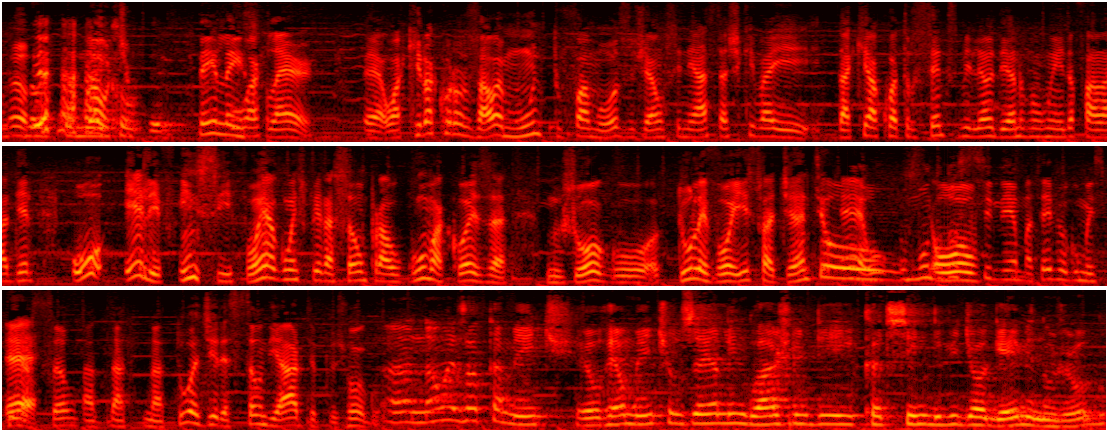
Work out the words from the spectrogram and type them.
não, não, tem Não, Michael tipo. Tem lens O- flare. É, o Akira Kurosawa é muito famoso, já é um cineasta, acho que vai. Daqui a 400 milhões de anos vamos ainda falar dele. O ele em si foi alguma inspiração pra alguma coisa no jogo? Tu levou isso adiante ou. É, o, mundo ou- do cinema teve alguma inspiração na, na- na tua direção de arte pro jogo? Ah, não exatamente. Eu realmente usei a linguagem de cutscene de videogame no jogo.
